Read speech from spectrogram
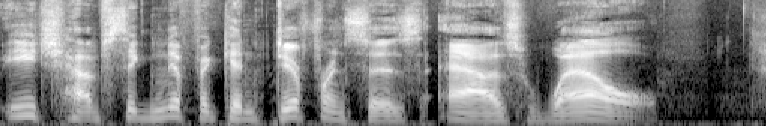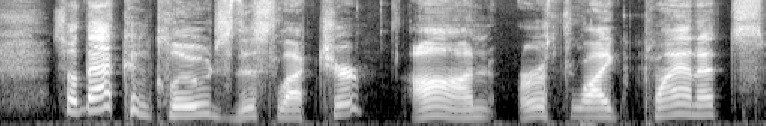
each have significant differences as well. So that concludes this lecture on Earth like planets.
